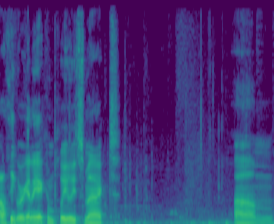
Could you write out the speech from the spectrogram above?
I don't think we're going to get completely smacked. Um,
